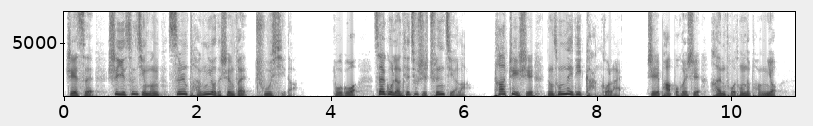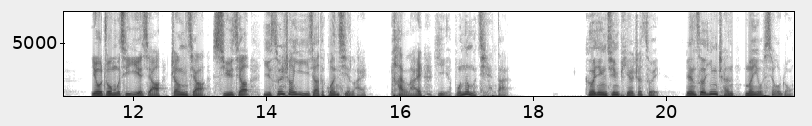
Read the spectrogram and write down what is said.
这次是以孙静萌私人朋友的身份出席的。不过再过两天就是春节了，他这时能从内地赶过来，只怕不会是很普通的朋友，又琢磨起叶家、张家、徐家以孙尚义一家的关系来，看来也不那么简单。葛应军撇着嘴，脸色阴沉，没有笑容。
